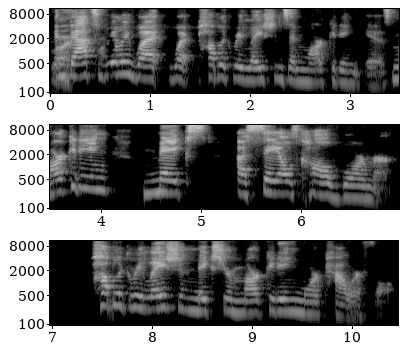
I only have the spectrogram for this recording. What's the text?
Right. And that's really what what public relations and marketing is. Marketing makes a sales call warmer public relation makes your marketing more powerful.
